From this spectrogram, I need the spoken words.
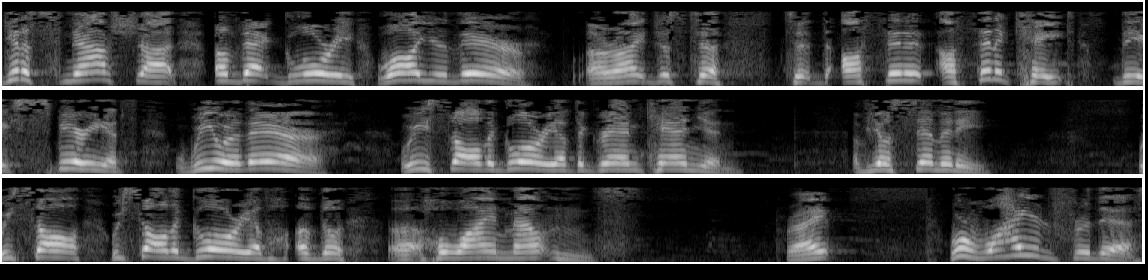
Get a snapshot of that glory while you're there. All right, just to to authentic, authenticate the experience. We were there. We saw the glory of the Grand Canyon, of Yosemite. We saw, we saw the glory of, of the uh, Hawaiian mountains. Right? We're wired for this.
